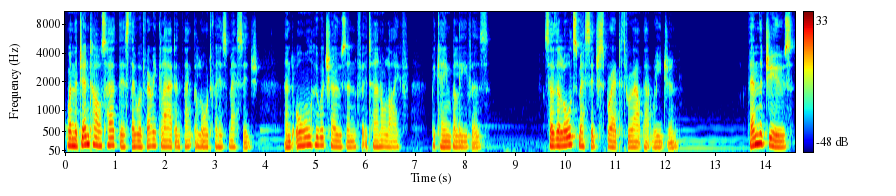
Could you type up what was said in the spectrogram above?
When the Gentiles heard this, they were very glad and thanked the Lord for his message, and all who were chosen for eternal life became believers. So the Lord's message spread throughout that region. Then the Jews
